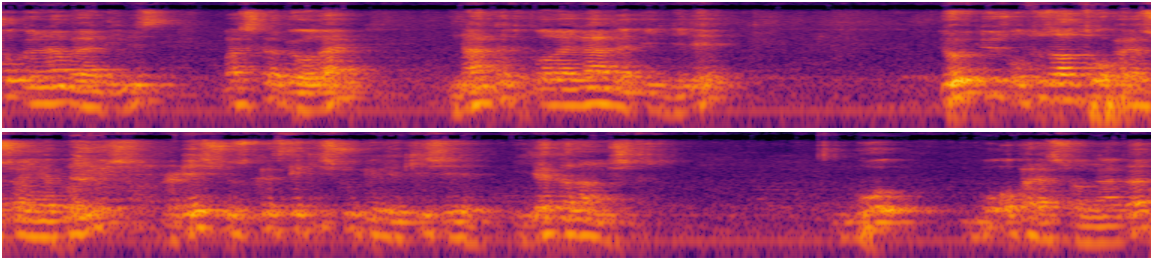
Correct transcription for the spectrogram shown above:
Çok önem verdiğimiz başka bir olay, narkotik olaylarla ilgili 436 operasyon yapılmış, 548 şüpheli kişi yakalanmıştır. Bu bu operasyonlarda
